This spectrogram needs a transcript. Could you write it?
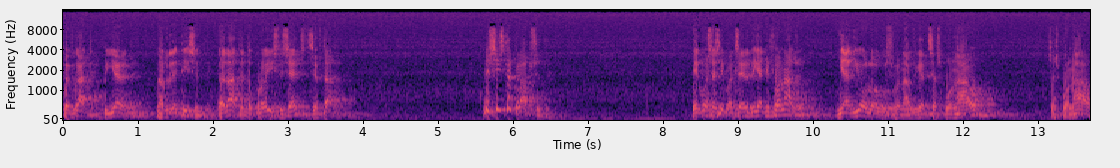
Φευγάτε, πηγαίνετε να γλεντήσετε ελάτε το πρωί στις 6, στις 7 εσείς θα κλάψετε εγώ σας είπα, ξέρετε γιατί φωνάζω; Για δύο λόγους φωνάζω. Γιατί σας πονάω, σας πονάω,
